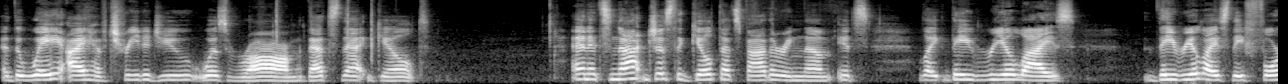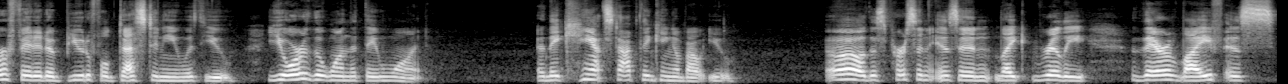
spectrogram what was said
The way I have treated you was wrong. That's that guilt. And it's not just the guilt that's bothering them. It's like they realize they realize they forfeited a beautiful destiny with you. You're the one that they want. And they can't stop thinking about you. Oh, this person isn't like really their life is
